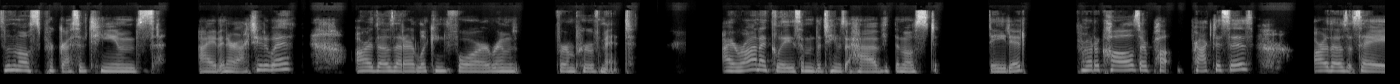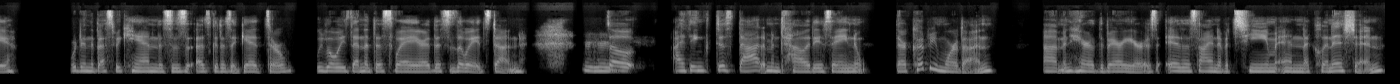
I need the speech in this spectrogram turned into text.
some of the most progressive teams I've interacted with are those that are looking for room for improvement. Ironically, some of the teams that have the most dated protocols or po- practices are those that say we're doing the best we can. This is as good as it gets, or we've always done it this way, or this is the way it's done. Mm-hmm. So I think just that mentality saying there could be more done, um, and here are the barriers is a sign of a team and a clinician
